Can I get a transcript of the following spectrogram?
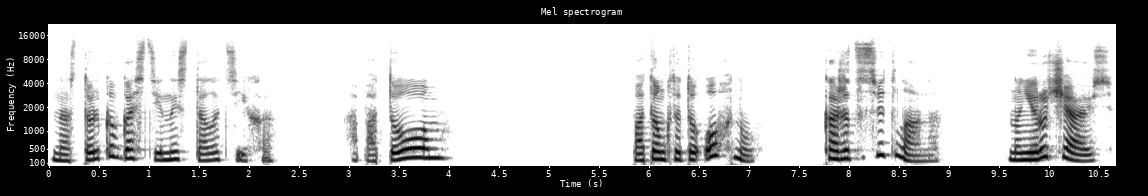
Настолько в гостиной стало тихо. А потом... Потом кто-то охнул. Кажется, Светлана. Но не ручаюсь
